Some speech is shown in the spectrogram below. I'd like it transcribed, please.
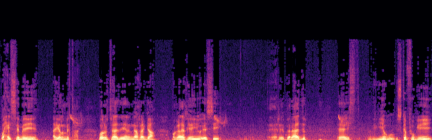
waxay sameeyeen ayay la mid tahay waanu tahadeynaynaa ragga magaalada reer u s c reer banaadir iyagu iska fogeeyey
